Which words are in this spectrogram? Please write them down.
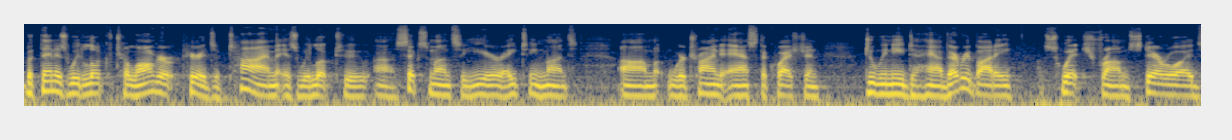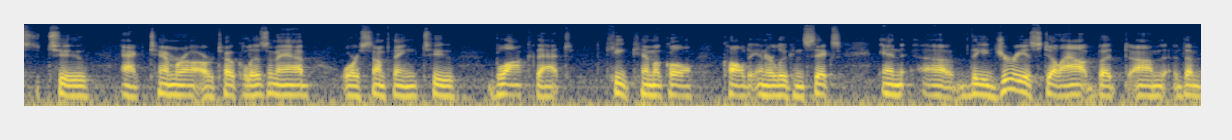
But then as we look to longer periods of time, as we look to uh, six months, a year, 18 months, um, we're trying to ask the question do we need to have everybody switch from steroids to Actemra or tocilizumab or something to block that key chemical called interleukin 6? and uh, the jury is still out, but um, the,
